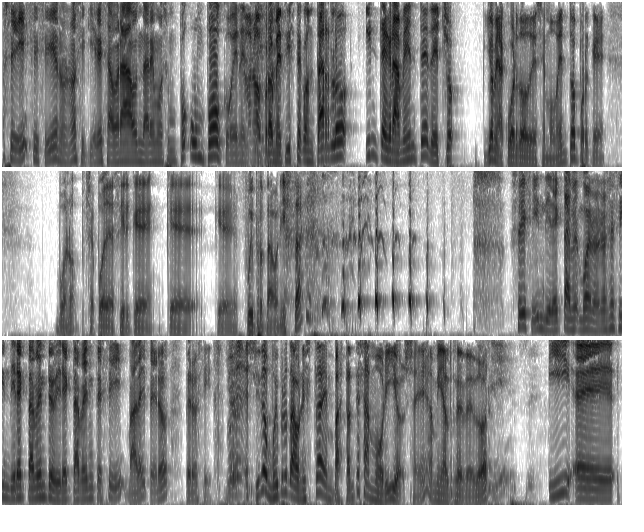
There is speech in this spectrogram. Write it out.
Sí, sí, sí, no, no, si quieres ahora ahondaremos un, po- un poco en el No, no, tema. prometiste contarlo íntegramente. De hecho, yo me acuerdo de ese momento porque, bueno, se puede decir que, que, que fui protagonista. Sí, sí, indirectamente, bueno, no sé si indirectamente o directamente sí, ¿vale? Pero, pero sí. Yo he sido muy protagonista en bastantes amoríos, ¿eh? A mi alrededor. Y eh,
